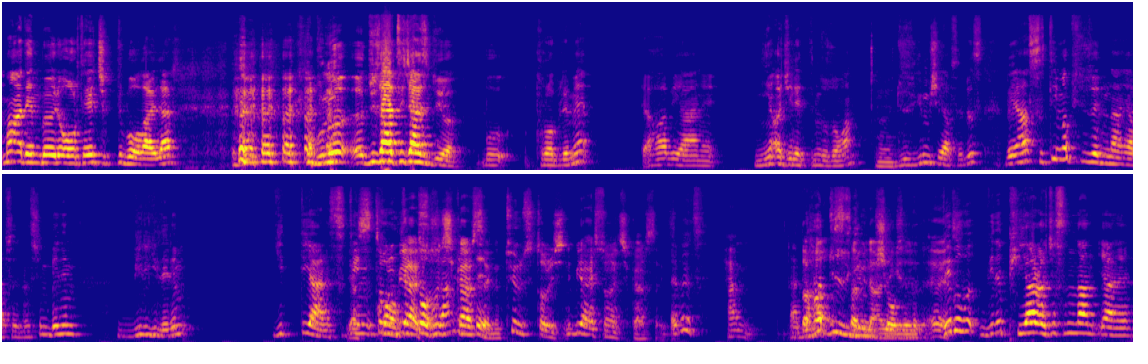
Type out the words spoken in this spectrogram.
Madem böyle ortaya çıktı bu olaylar bunu e, düzelteceğiz diyor bu problemi. E abi yani niye acele ettiniz o zaman? Evet. Düzgün bir şey yapsaydınız veya Steam APIS üzerinden yapsaydınız. Şimdi benim bilgilerim gitti yani. Steam Ya story bir ay sonra dosyan gitti. çıkarsaydın. Tüm story işini bir ay sonra çıkarsaydın. Evet. Hem Yani Daha daha, düzgün bir şey olsaydı. gelirdi, evet. Ve bu bir de PR açısından yani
